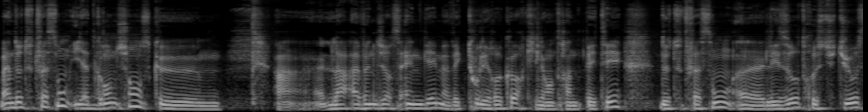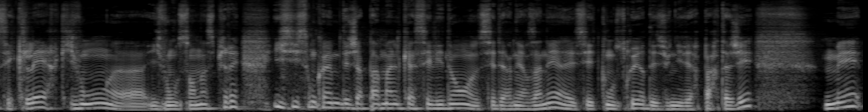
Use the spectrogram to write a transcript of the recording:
Ben, de toute façon, il y a de grandes chances que enfin, là, Avengers Endgame, avec tous les records qu'il est en train de péter, de toute façon, euh, les autres studios, c'est clair qu'ils vont, euh, ils vont s'en inspirer. Ils s'y sont quand même déjà pas mal cassés les dents euh, ces dernières années à essayer de construire des univers partagés, mais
